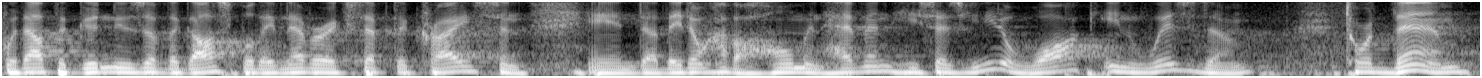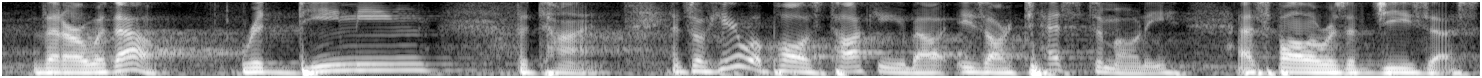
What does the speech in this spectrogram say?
without the good news of the gospel. They've never accepted Christ and, and uh, they don't have a home in heaven. He says, You need to walk in wisdom toward them that are without, redeeming the time. And so, here what Paul is talking about is our testimony as followers of Jesus.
